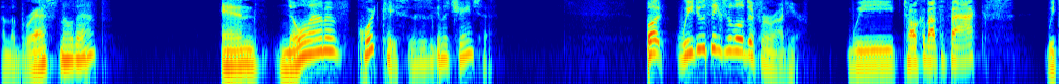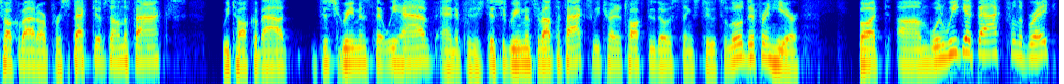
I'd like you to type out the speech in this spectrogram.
and the brass know that. And no amount of court cases is going to change that. But we do things a little different around here. We talk about the facts. We talk about our perspectives on the facts. We talk about disagreements that we have. And if there's disagreements about the facts, we try to talk through those things too. It's a little different here. But um, when we get back from the break,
